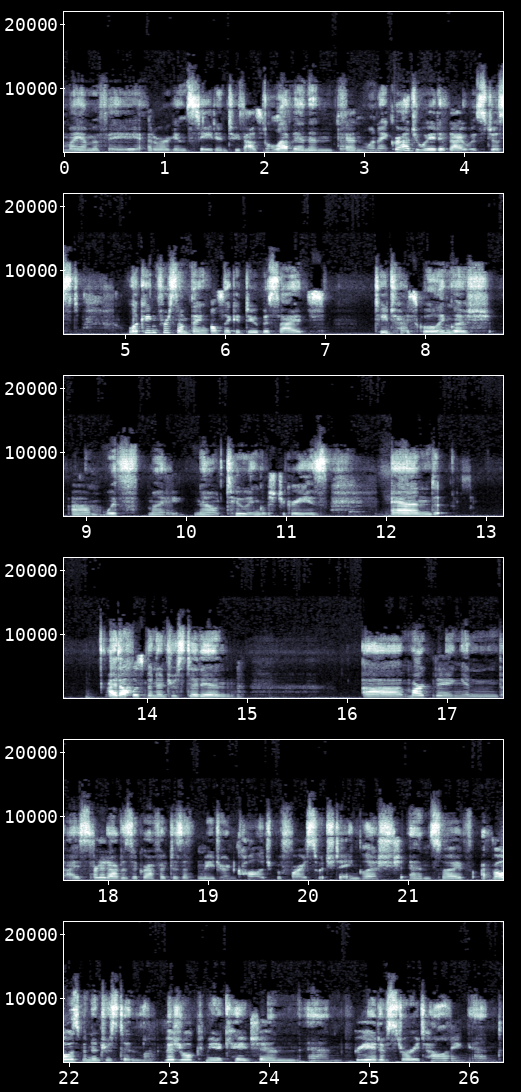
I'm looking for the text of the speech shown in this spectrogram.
my MFA at Oregon State in 2011 and then when I graduated I was just looking for something else I could do besides teach high school English um, with my now two English degrees. And I'd always been interested in uh, marketing, and I started out as a graphic design major in college before I switched to English. And so I've I've always been interested in like visual communication and creative storytelling and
